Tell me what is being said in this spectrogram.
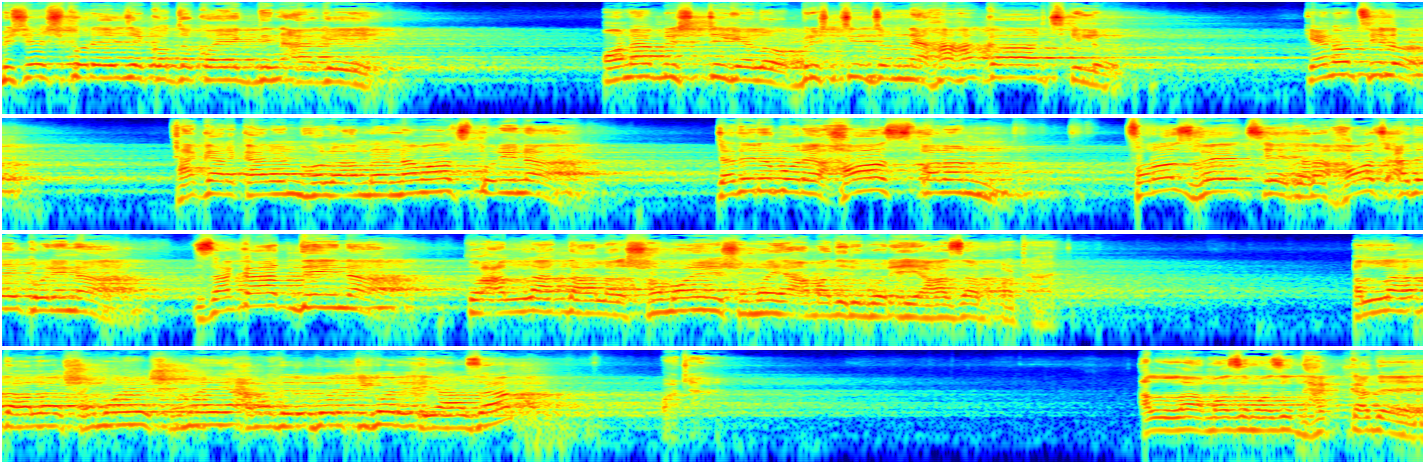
বিশেষ করে এই যে কত কয়েকদিন আগে অনাবৃষ্টি গেল, বৃষ্টির জন্য হাহাকার ছিল। কেন ছিল? থাকার কারণ হলো আমরা নামাজ পড়ি না। যাদের উপরে হজ পালন ফরজ হয়েছে, তারা হজ আদায় করি না জাকাত দেই না। তো আল্লাহ তাআলা সময়ে সময়ে আমাদের উপরে এই আজাব পাঠায়। আল্লাহ তাআলা সময়ে সময়ে আমাদের উপর কি করে? এই আজাব আল্লাহ মাঝে মাঝে ধাক্কা দেয়।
